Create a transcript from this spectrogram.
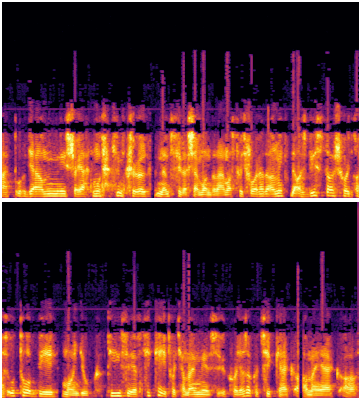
Hát ugye a mi saját modellünkről nem szívesen mondanám azt, hogy forradalmi, de az biztos, hogy az utóbbi mondjuk tíz év cikkeit, hogyha megnézzük, hogy azok a cikkek, amelyek a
